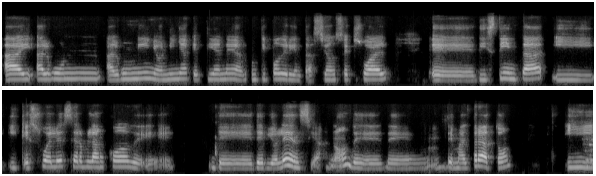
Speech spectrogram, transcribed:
hay algún, algún niño o niña que tiene algún tipo de orientación sexual eh, distinta y, que suele ser blanco de, violencia, ¿no? De, maltrato. Y,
